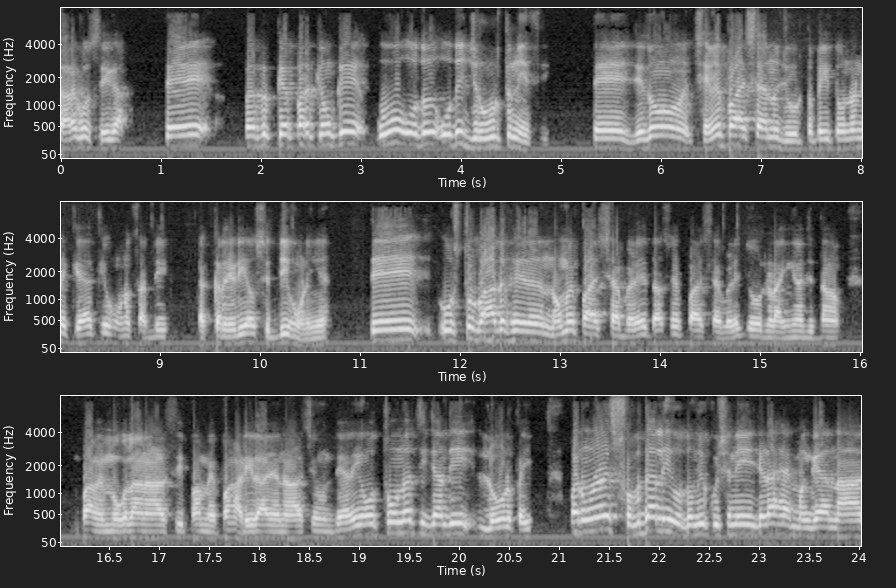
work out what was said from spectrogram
ਸਾਰਾ ਕੁਝ ਸੀਗਾ। ਤੇ ਪਰ ਕਿਉਂਕਿ ਉਹ ਉਦੋਂ ਉਹਦੀ ਜ਼ਰੂਰਤ ਨਹੀਂ ਸੀ। ਤੇ ਜਦੋਂ ਛੇਵੇਂ ਪਾਤਸ਼ਾਹ ਨੂੰ ਜ਼ਰੂਰਤ ਪਈ ਤਾਂ ਉਹਨਾਂ ਨੇ ਕਿਹਾ ਕਿ ਹੁਣ ਸਾਡੀ ਟੱਕਰ ਜਿਹੜੀ ਆ ਉਹ ਸਿੱਧੀ ਹੋਣੀ ਹੈ। ਤੇ ਉਸ ਤੋਂ ਬਾਅਦ ਫਿਰ ਨੌਵੇਂ ਪਾਤਸ਼ਾਹ ਵੇਲੇ, ਦਸਵੇਂ ਪਾਤਸ਼ਾਹ ਵੇਲੇ ਜੋ ਲੜਾਈਆਂ ਜਿੱਦਾਂ ਭਾਵੇਂ ਮੁਗਲਾਂ ਨਾਲ ਸੀ, ਭਾਵੇਂ ਪਹਾੜੀ ਰਾਜਿਆਂ ਨਾਲ ਸੀ ਹੁੰਦੀਆਂ ਨਹੀਂ ਉੱਥੋਂ ਉਹਨਾਂ ਚੀਜ਼ਾਂ ਦੀ ਲੋੜ ਪਈ। ਪਰ ਉਹਨਾਂ ਨੇ ਸੁਵਿਧਾ ਲਈ ਉਦੋਂ ਵੀ ਕੁਝ ਨਹੀਂ, ਜਿਹੜਾ ਹੈ ਮੰਗਿਆ ਨਾ,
